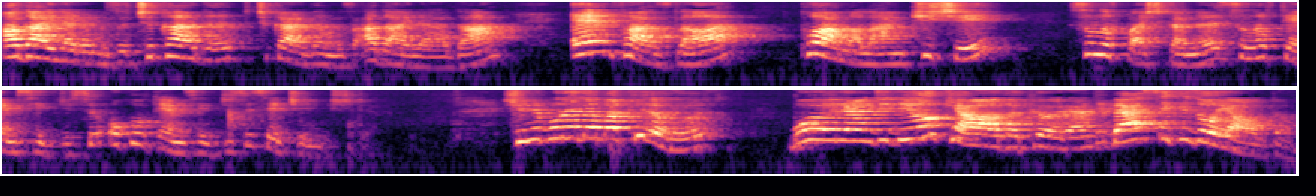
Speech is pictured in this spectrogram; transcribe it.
Adaylarımızı çıkardık. Çıkardığımız adaylardan en fazla puan alan kişi sınıf başkanı, sınıf temsilcisi, okul temsilcisi seçilmiştir. Şimdi burada bakıyoruz. Bu öğrenci diyor ki A'daki öğrenci ben 8 oy aldım.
